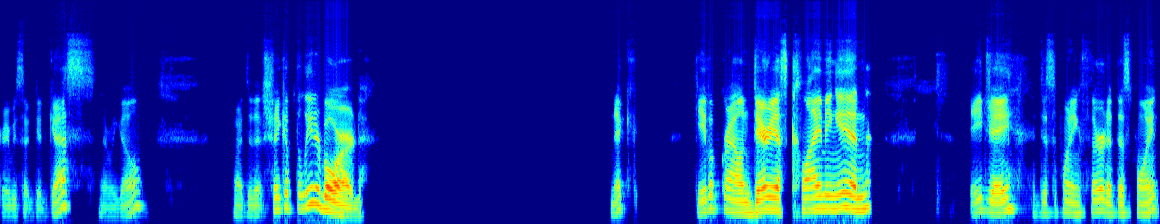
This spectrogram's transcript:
Gravy said, good guess. There we go. All right, did it shake up the leaderboard? Nick gave up ground. Darius climbing in AJ, disappointing third at this point.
